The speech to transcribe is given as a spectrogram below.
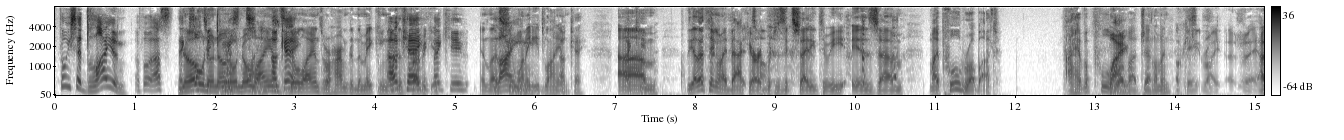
I thought you said lion. I thought that's No, no, no, no, no lions. Okay. No lions were harmed in the making of this Okay, barbecue. thank you. Unless Lion. you want to eat lion. Okay. Thank you. The other thing in my backyard, which is exciting to me, is um, my pool robot. I have a pool Wow. robot, gentlemen. Okay, right. right. I, I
